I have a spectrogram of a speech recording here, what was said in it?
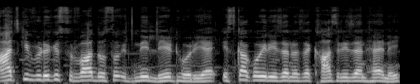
आज की वीडियो की शुरुआत दोस्तों इतनी लेट हो रही है। इसका कोई रीजन वैसे खास रीजन है नहीं।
